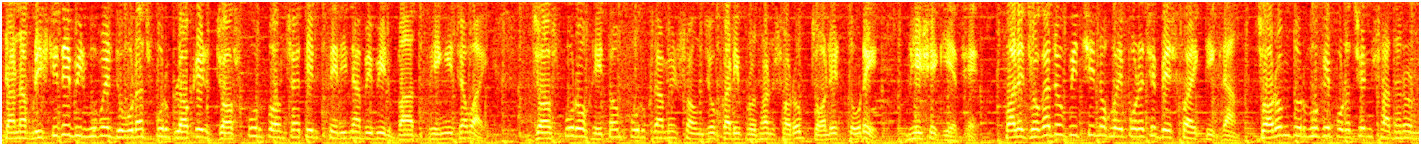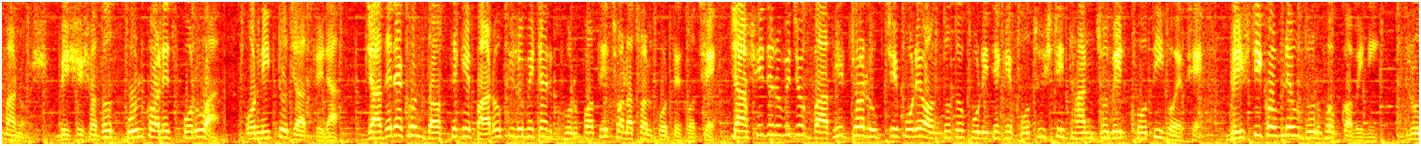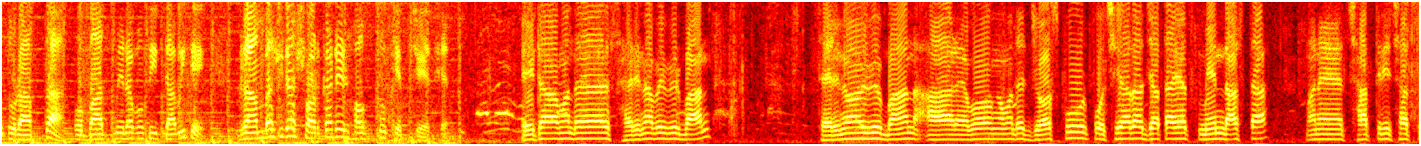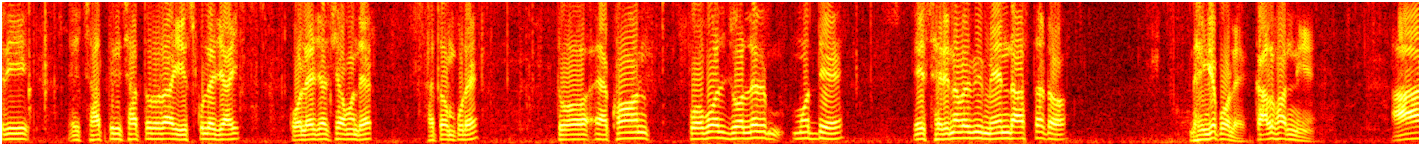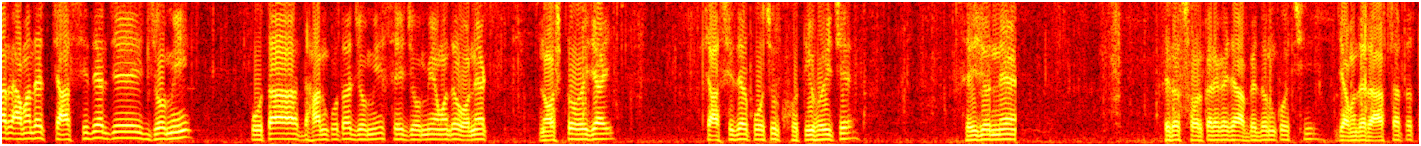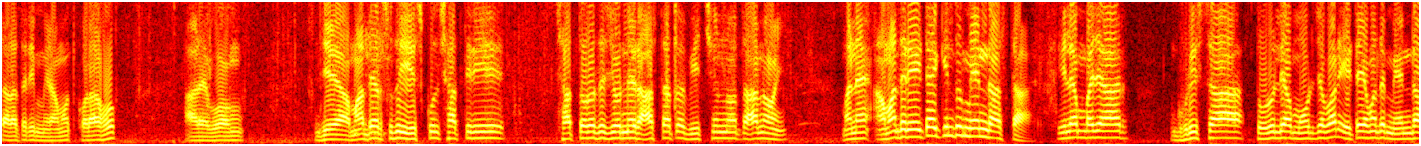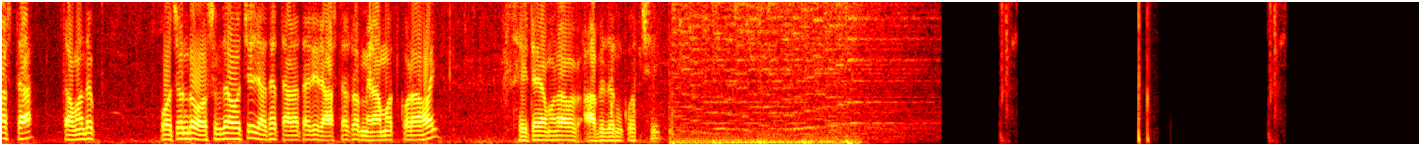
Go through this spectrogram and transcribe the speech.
টানা বৃষ্টিতে বীরভূমের যুবরাজপুর ব্লকের যশপুর পঞ্চায়েতের Serena বিবির বাঁধ ভেঙে যাওয়ায় যশপুর ও হেতমপুর গ্রামের সংযোগকারী প্রধান সড়ক জলের তোড়ে ভেসে গিয়েছে ফলে যোগাযোগ বিচ্ছিন্ন হয়ে পড়েছে বেশ কয়েকটি গ্রাম চরম দুর্ভোগে পড়েছেন সাধারণ মানুষ বিশেষত স্কুল কলেজ পড়ুয়া ও নিত্যযাত্রীরা যাদের এখন দশ থেকে বারো কিলোমিটার ঘুরপথে চলাচল করতে হচ্ছে। চাষিদের অভিযোগ, বাঁধের জল উপচে পড়ে অন্তত কুড়ি থেকে পঁচিশটি ধান জমির ক্ষতি হয়েছে। বৃষ্টি কমলেও দুর্ভোগ কমেনি। দ্রুত রাস্তা ও বাঁধ মেরামতির দাবিতে গ্রামবাসীরা সরকারের হস্তক্ষেপ চেয়েছেন। এটা আমাদের সেরিনা বেবির বান সেরিনা বেবির বান আর এবং আমাদের যশপুর পছিয়ারা যাতায়াত মেন রাস্তা। মানে ছাত্রী ছাত্রী ছাত্রী, ছাত্ররা স্কুলে যায়। কলেজ আছে আমাদের হেতমপুরে। তো এখন প্রবল জলের মধ্যে এই সেরিনা বেবি মেন রাস্তাটা ভেঙে পড়ে, কালভার নিয়ে। আর আমাদের চাষিদের যে জমি, পোতা, ধান পোতা জমি, সেই জমি আমাদের অনেক নষ্ট হয়ে যায়। চাষিদের প্রচুর ক্ষতি হয়েছে। সেই জন্যে সেটা সরকারের কাছে আবেদন করছি যে আমাদের রাস্তাটা তাড়াতাড়ি মেরামত করা হোক। আর এবং যে আমাদের শুধু স্কুল ছাত্রী ছাত্রদের জন্য রাস্তা তো বিচ্ছিন্ন তা নয়। মানে আমাদের এটাই কিন্তু মেন রাস্তা। ইলামবাজার ঘুরিসা তরুলিয়া মোড় যাবার এটাই আমাদের মেন রাস্তা। তো আমাদের প্রচণ্ড অসুবিধা হচ্ছে যাতে তাড়াতাড়ি রাস্তাটা মেরামত করা হয়। সেটাই আমরা আবেদন করছি।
